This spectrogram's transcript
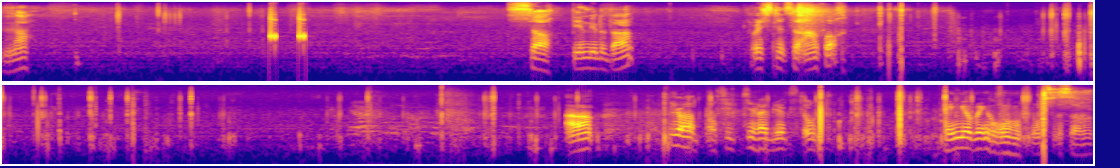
Na. So, bin wieder da. Aber ist nicht so einfach. Aber ja, da sitze ich halt jetzt und hänge ein wenig rum sozusagen.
